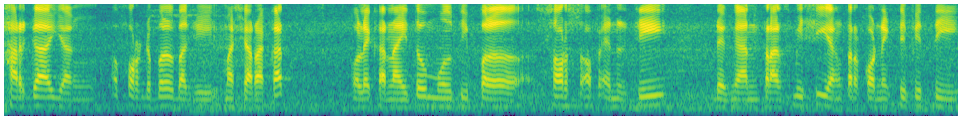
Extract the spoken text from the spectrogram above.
harga yang affordable bagi masyarakat. Oleh karena itu, multiple source of energy dengan transmisi yang terkonektiviti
